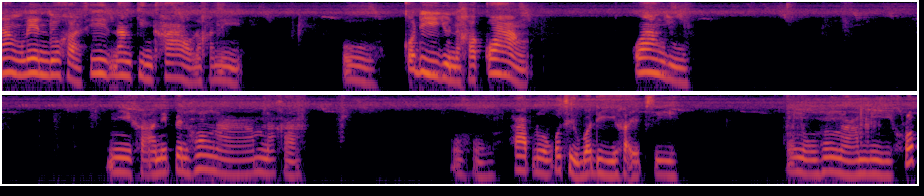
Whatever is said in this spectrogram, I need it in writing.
นั่งเล่นด้วยค่ะ ที่นั่งกินข้าวนะคะนี่ โอ้ ก็ดีอยู่นะคะ กว้าง กว้างอยู่ นี่ค่ะ อันนี้เป็นห้องน้ำนะคะ โอ้โห ภาพรวมก็ถือว่าดีค่ะ FC ห้องนงห้องน้ำมีครบ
